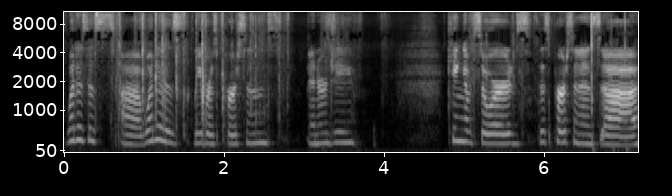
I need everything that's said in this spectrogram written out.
What is this? Uh, what is Libra's person's energy? King of Swords. This person is uh,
